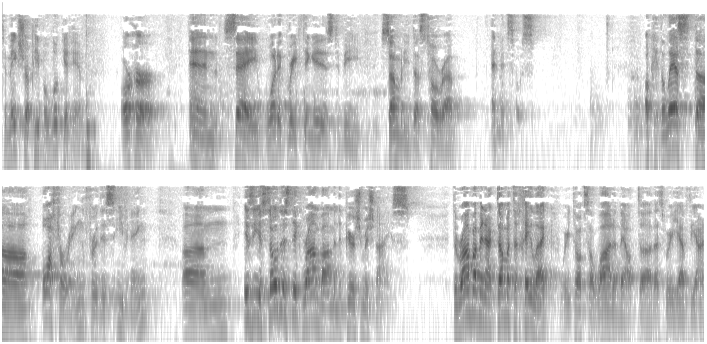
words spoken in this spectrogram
To make sure people look at him or her and say what a great thing it is to be somebody does Torah and mitzvos. Okay, the last uh, offering for this evening um, is the Yesodistic Rambam in the Pirush Mishnayos. The Rambam in Akdama Techelek, where he talks a lot about, uh, that's where you have the, uh,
